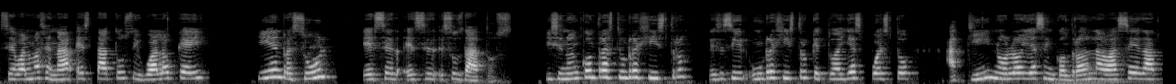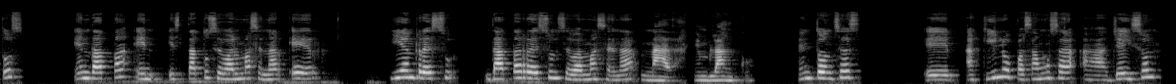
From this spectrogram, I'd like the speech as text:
se va a almacenar status igual a ok y en result esos datos. Y si no encontraste un registro, es decir, un registro que tú hayas puesto aquí, no lo hayas encontrado en la base de datos, en data, en status se va a almacenar er y en data result se va a almacenar nada, en blanco. Entonces, eh, aquí lo pasamos a, JSON.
